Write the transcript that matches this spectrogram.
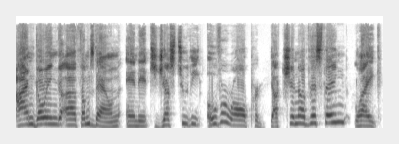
I'm going uh, thumbs down, and it's just to the overall production of this thing. Like,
